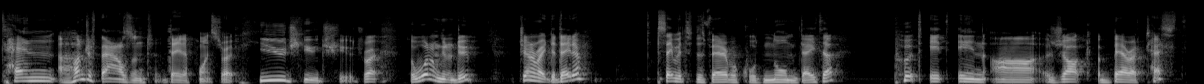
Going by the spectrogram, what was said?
10, 100,000 data points, right? Huge, huge, huge, right? So what I'm going to do, generate the data, save it to this variable called norm data, put it in our Jarque Bera test.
